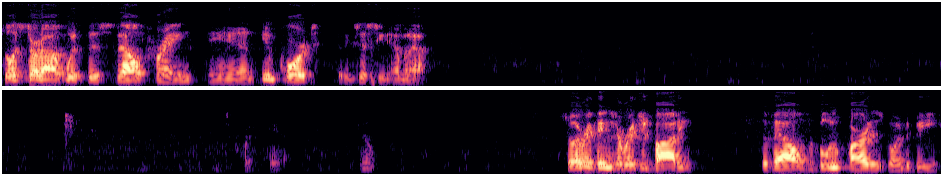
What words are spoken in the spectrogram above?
So let's start out with this valve train and import an existing MNF. So everything's a rigid body. The valve, the blue part, is going to be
